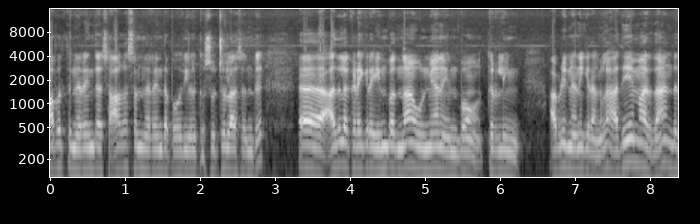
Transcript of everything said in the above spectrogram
ஆபத்து நிறைந்த சாகசம் நிறைந்த பகுதிகளுக்கு சுற்றுலா சென்று அதில் கிடைக்கிற இன்பம் தான் உண்மையான இன்பம் த்ரில்லிங் அப்படின்னு நினைக்கிறாங்களோ அதே மாதிரி தான் இந்த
